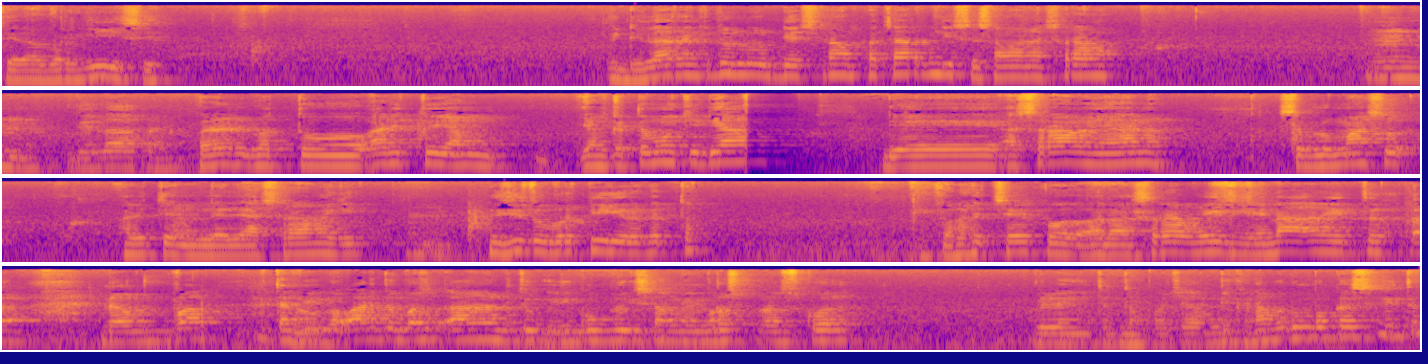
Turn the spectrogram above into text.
Tidak bergizi. Ih, dilarang itu dulu dia serang pacaran di sesama asrama Hmm, dilarang. padahal waktu ada itu yang yang ketemu ki dia di asrama yang anu sebelum masuk. Ada itu yang lele asrama ki di situ berpikir kata. "Ih, kalau cewek kok anak asrama ini enak nih itu Nampak. Tapi kok ada tuh pas anu di dikumpul sama memros pulang sekolah. Bilang tentang pacaran. Dia kenapa dong bakas gitu?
